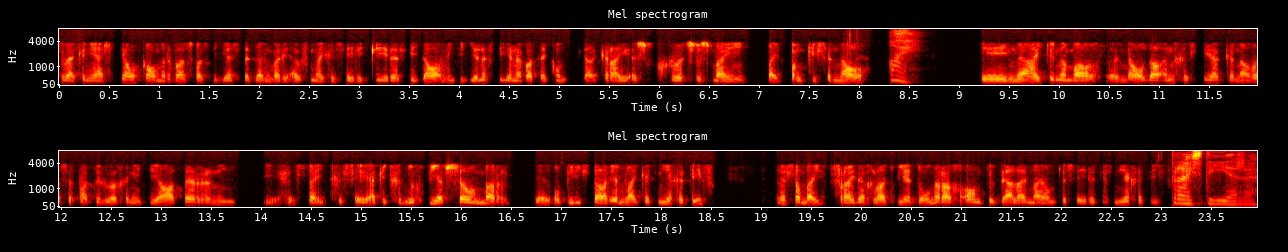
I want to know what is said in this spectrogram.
toe ek in die herstelkamer was, was die eerste ding wat die ou vir my gesê die kliere is nie daar nie. Die enigste ene wat hy kon kry is groot soos my my pinkie se naal. Ai. En uh, hy het nou maar 'n naal daar ingesteek en daar was 'n patoloog in die teater en die, die sy het gesê ek het genoeg weefsel maar uh, op hierdie stadium lyk dit negatief. Hulle sal my Vrydag laat weet. Donderdag aand toe bel hy my om te sê dit is negatief. Prys die Here.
